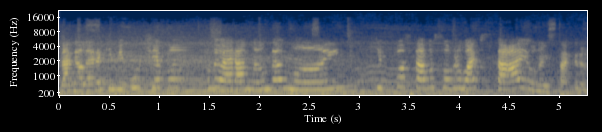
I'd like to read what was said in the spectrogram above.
da galera que me curtia quando eu era Nanda Mãe, que postava sobre o lifestyle no Instagram.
